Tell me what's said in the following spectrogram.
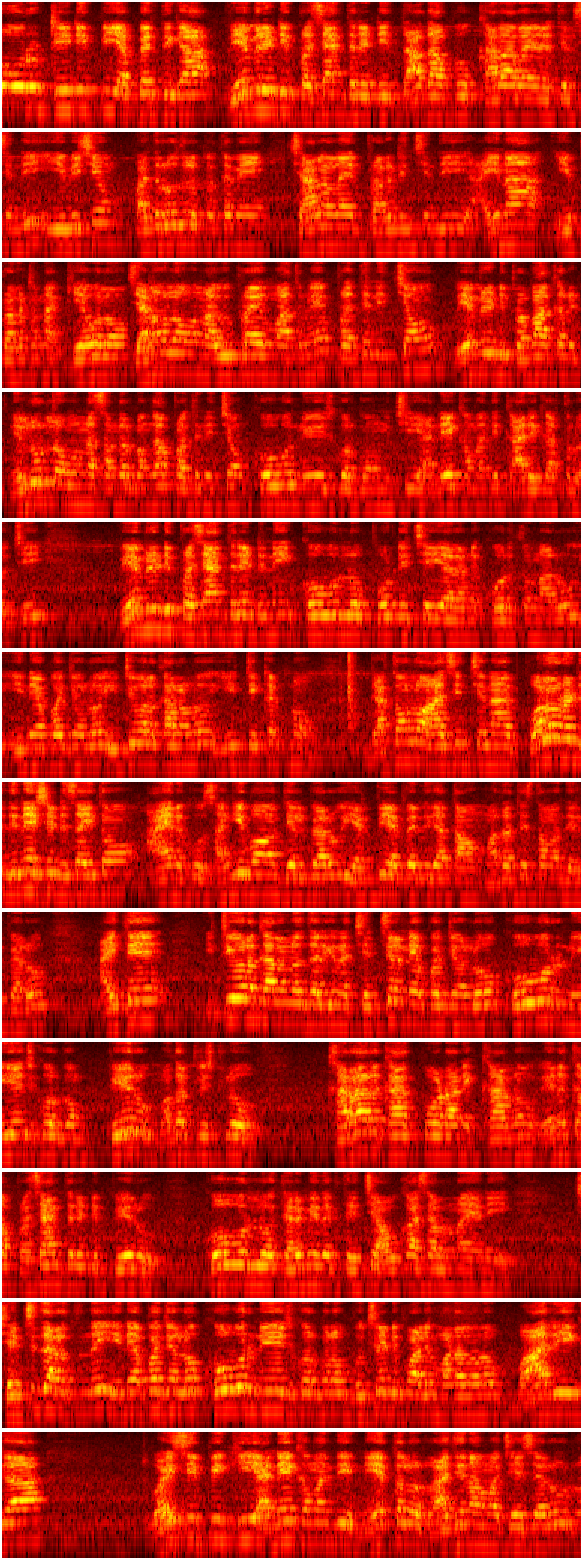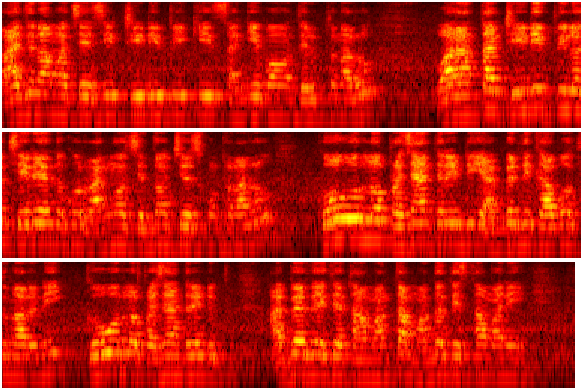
Kovur TDP అభ్యర్థిగా వేమిరెడ్డి ప్రశాంత్ రెడ్డి దాదాపు ఖరారైన తెలిసింది. ఈ విషయం పది రోజుల క్రితమే ఛానల్ నైన్ ప్రకటించింది. అయినా ఈ ప్రకటన కేవలం జనంలో ఉన్న అభిప్రాయం మాత్రమే. ప్రతినిత్యం వేమిరెడ్డి ప్రభాకర్ రెడ్డి నెల్లూరులో ఉన్న సందర్భంగా ప్రతినిత్యం కోవూరు నియోజకవర్గం నుంచి అనేక మంది కార్యకర్తలు వచ్చి వేమిరెడ్డి ప్రశాంత్ రెడ్డిని కోవూరులో పోటీ చేయాలని కోరుతున్నారు. ఈ నేపథ్యంలో ఇటీవల కాలంలో ఈ టికెట్ను గతంలో ఆశించిన పోలవరెడ్డి దినేష్ రెడ్డి సైతం ఆయనకు సంఘీభావం తెలిపారు ఎంపీ అభ్యర్థిగా తాము మద్దతిస్తామని తెలిపారు. అయితే ఇటీవల కాలంలో జరిగిన చర్చల నేపథ్యంలో కోవూరు నియోజకవర్గం పేరు మొదటి లిస్టులో ఖరారు కాకపోవడానికి కారణం వెనుక ప్రశాంత్ రెడ్డి పేరు కోవూరులో తెర మీదకి తెచ్చే అవకాశాలు ఉన్నాయని చర్చ జరుగుతుంది. ఈ నేపథ్యంలో కోవూరు నియోజకవర్గంలో బుచ్చిరెడ్డిపాళెం మండలంలో భారీగా వైసీపీకి అనేక మంది నేతలు రాజీనామా చేశారు. రాజీనామా చేసి టీడీపీకి సంఘీభావం తెలుపుతున్నారు. వారంతా టీడీపీలో చేరేందుకు రంగం సిద్ధం చేసుకుంటున్నారు. కోవూరులో ప్రశాంత్ రెడ్డి అభ్యర్థి కాబోతున్నారని కోవూరులో ప్రశాంత్ రెడ్డి అభ్యర్థి అయితే తామంతా మద్దతు ఇస్తామని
